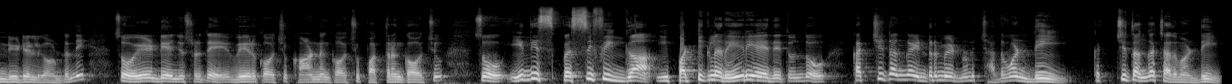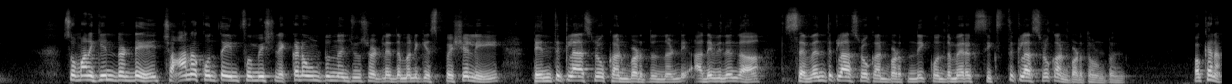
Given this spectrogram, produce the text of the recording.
ఇన్ డీటెయిల్గా ఉంటుంది. సో ఏంటి అని చూసినట్టే వేరు కావచ్చు కాండం కావచ్చు పత్రం కావచ్చు. సో ఇది స్పెసిఫిక్గా ఈ పర్టికులర్ ఏరియా ఏదైతే ఉందో ఖచ్చితంగా ఇంటర్మీడియట్ నుండి చదవండి. ఖచ్చితంగా చదవండి. సో మనకేంటంటే చాలా కొంత ఇన్ఫర్మేషన్ ఎక్కడ ఉంటుందని చూసినట్లయితే మనకి ఎస్పెషల్లీ టెన్త్ క్లాస్లో కనబడుతుందండి. అదేవిధంగా సెవెంత్ క్లాస్లో కనబడుతుంది. కొంతమేరకు సిక్స్త్ క్లాస్లో కనపడుతూ ఉంటుంది. ఓకేనా?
